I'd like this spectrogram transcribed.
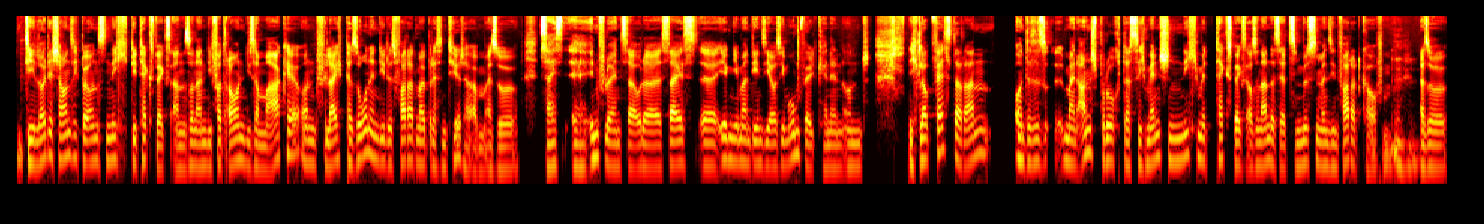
die Leute schauen sich bei uns nicht die Textbacks an, sondern die vertrauen dieser Marke und vielleicht Personen, die das Fahrrad mal präsentiert haben. Also sei es äh, Influencer oder sei es äh, irgendjemand, den sie aus ihrem Umfeld kennen. Und ich glaube fest daran, und das ist mein Anspruch, dass sich Menschen nicht mit Textbacks auseinandersetzen müssen, wenn sie ein Fahrrad kaufen. Mhm. Also,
